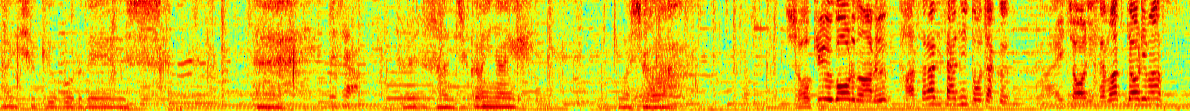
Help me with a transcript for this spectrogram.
はい初級ゴールです。はあとりあえず3時間以内来ました初級ゴールのある桂木山に到着。隊長に迫っております。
